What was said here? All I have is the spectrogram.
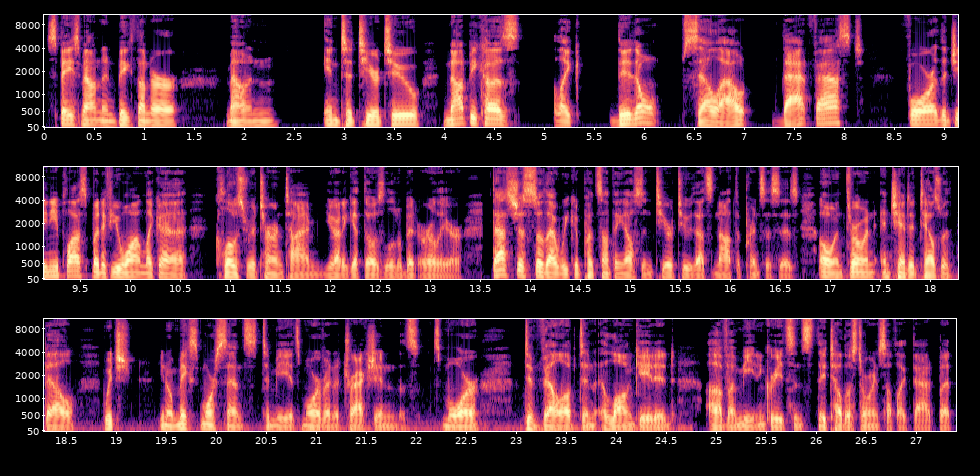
Space Mountain and Big Thunder Mountain into tier two, not because like they don't sell out that fast, for the Genie Plus, but if you want like a close return time, you got to get those a little bit earlier. That's just so that we could put something else in tier two that's not the princesses. Oh, and throw in Enchanted Tales with Belle, which, you know, makes more sense to me. It's more of an attraction. It's, it's more developed and elongated of a meet and greet since they tell the story and stuff like that. But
